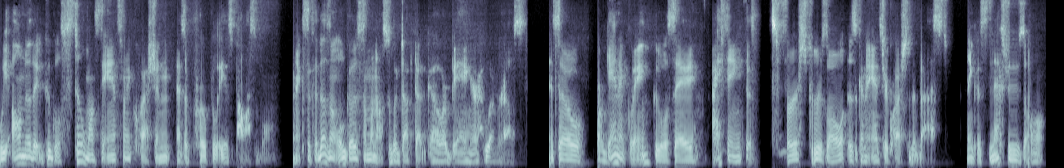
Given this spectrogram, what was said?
we all know that Google still wants to answer my question as appropriately as possible. Right? 'Cause if it doesn't, we'll go to someone else. We'll go DuckDuckGo or Bing or whoever else. And so organically, Google say, I think this first result is going to answer your question the best. I think this next result,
